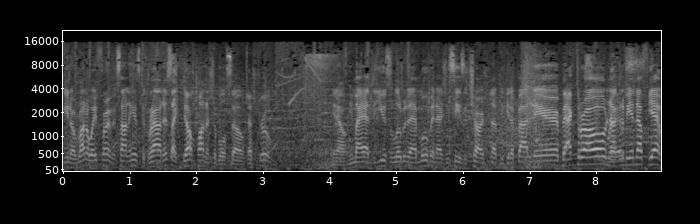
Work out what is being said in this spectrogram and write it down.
you know, run away from him and Sonic hits the ground, it's like dumb punishable. So, That's true. you know, he might have to use a little bit of that movement as he sees it charging up to get up out of there. Back throw, not going to be enough yet.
